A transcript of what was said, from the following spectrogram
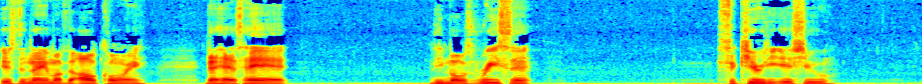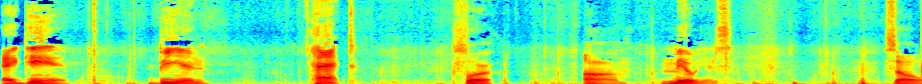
is the name of the altcoin that has had the most recent security issue again being hacked for um millions. So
